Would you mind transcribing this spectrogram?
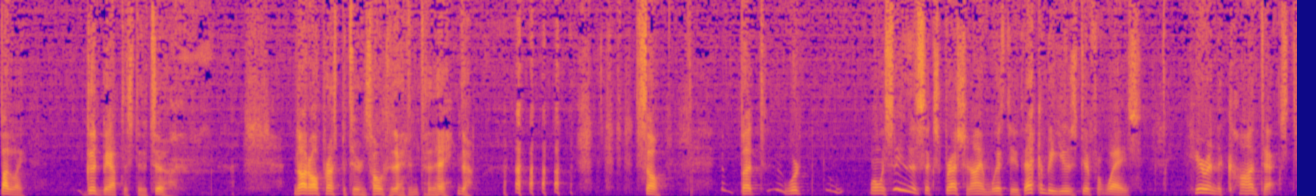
by the way, good Baptists do too. Not all Presbyterians hold to that today, no. so, but we're, when we see this expression, I am with you, that can be used different ways here in the context,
